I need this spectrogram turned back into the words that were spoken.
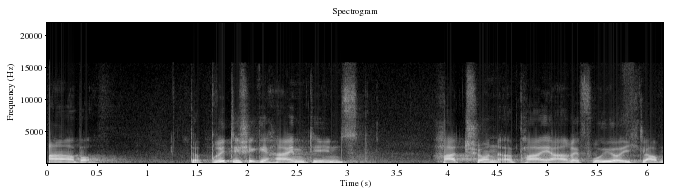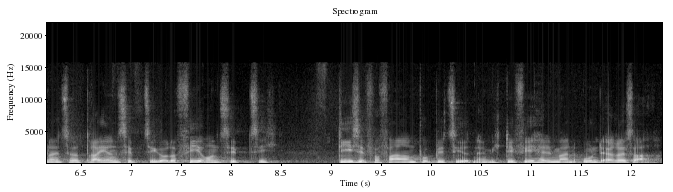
Aber der britische Geheimdienst hat schon ein paar Jahre früher, ich glaube 1973 oder 1974, diese Verfahren publiziert, nämlich Diffie-Hellman und RSA.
